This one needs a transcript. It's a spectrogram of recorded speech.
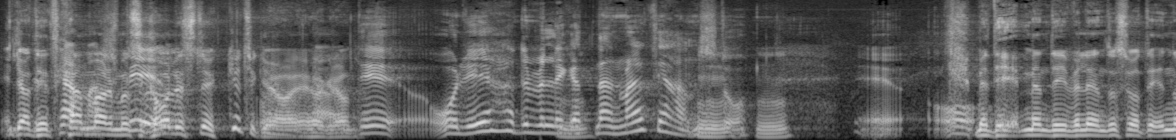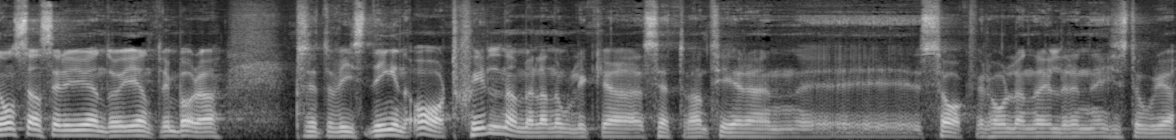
Ja, det är ett kammarmusikaliskt stycke tycker jag i hög Ja, grad. det, och det hade väl legat närmare till hands då. Eh, och, Men det, men det är väl ändå så att det, någonstans är det ju ändå egentligen bara på sätt och vis, det är ingen artskillnad mellan olika sätt att hantera en eh, sakförhållande eller en historia.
